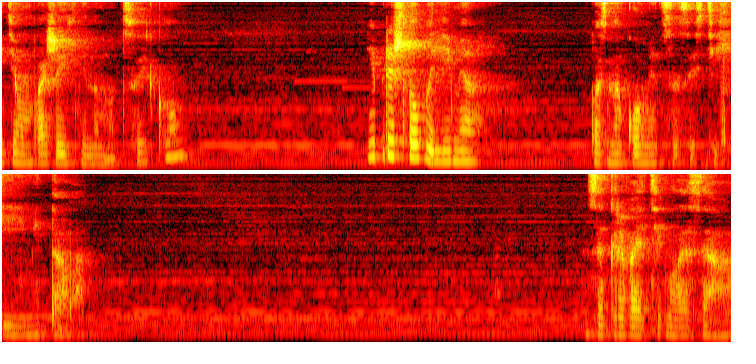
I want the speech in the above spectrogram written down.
идем по жизненному циклу, и пришло время познакомиться со стихией металла. Закрывайте глаза.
